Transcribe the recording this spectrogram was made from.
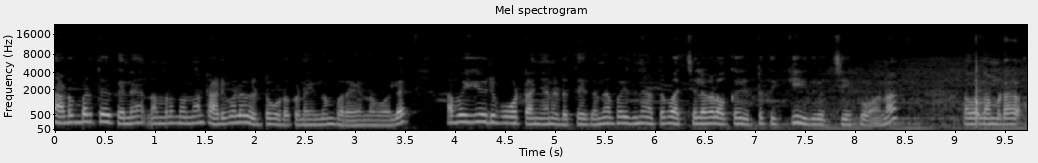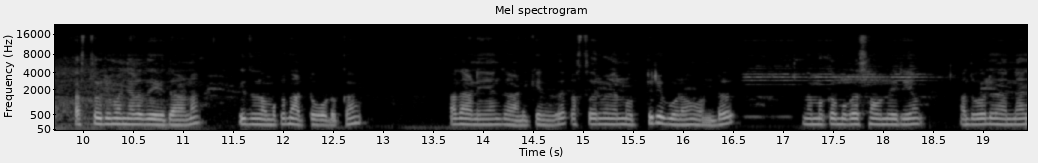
നടുമ്പോഴത്തേക്കിന് നമ്മൾ നന്നായിട്ട് അടിവളം ഇട്ട് കൊടുക്കണം എന്നും പറയുന്ന പോലെ. അപ്പോൾ ഈ ഒരു പോട്ടാണ് ഞാൻ എടുത്തേക്കുന്നത്. അപ്പോൾ ഇതിനകത്ത് പച്ചിലകളൊക്കെ ഇട്ട് തിക്കി ചെയ്ത് വെച്ചേക്കുവാണ്. അപ്പോൾ നമ്മുടെ കസ്തൂരി മഞ്ഞൾ ഇതാണ്. ഇത് നമുക്ക് നട്ടു കൊടുക്കാം. അതാണ് ഞാൻ കാണിക്കുന്നത്. കസ്തൂരി മഞ്ഞളിന് ഒത്തിരി ഗുണമുണ്ട്. നമുക്ക് മുഖ സൗന്ദര്യം അതുപോലെ തന്നെ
